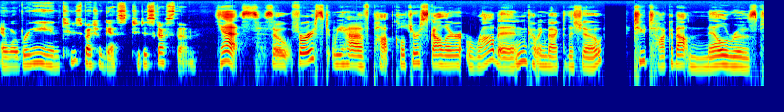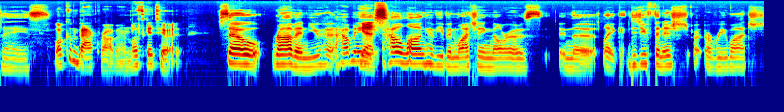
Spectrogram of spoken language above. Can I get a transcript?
and we're bringing in two special guests to discuss them. Yes. So, first, we have pop culture scholar Robin coming back to the show to talk about Melrose Place. Welcome back, Robin. Let's get to it. So, Robin, you have how many? Yes. How long have you been watching Melrose? In the like, did you finish a, a rewatch?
